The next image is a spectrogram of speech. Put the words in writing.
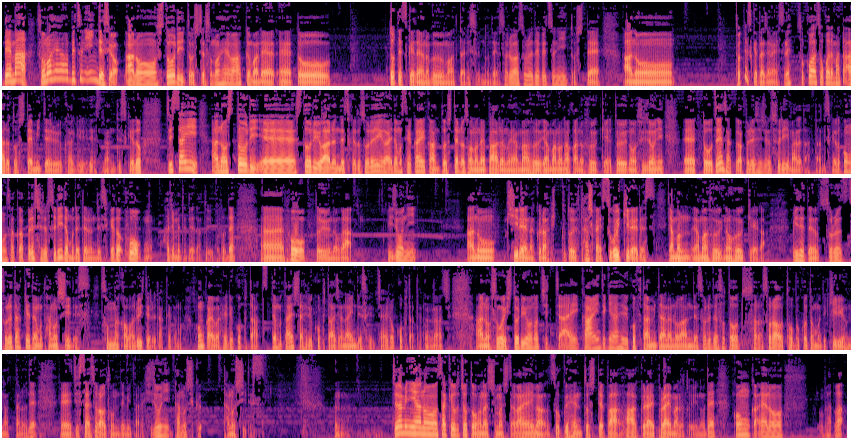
で、まあ、その辺は別にいいんですよ。あの、ストーリーとしてその辺はあくまで、えっ、ー、と、と手つけたような部分もあったりするので、それはそれで別にいいとして、あのー、と手つけたじゃないですね。そこはそこでまたあるとして見てる限りですなんですけど、実際、あの、ストーリー、えー、ストーリーはあるんですけど、それ以外でも世界観としてのそのネパールの山山の中の風景というのを非常に、えー、っと、前作がプレイステーション3までだったんですけど、今作はプレイステーション3でも出てるんですけど、4も初めて出たということで、えー4というのが非常にあの、綺麗なグラフィックという、確かにすごい綺麗です。山、山風の風景が。見てて、それ、それだけでも楽しいです。その中を歩いてるだけでも。今回はヘリコプターつっても大したヘリコプターじゃないんですけど、ジャイロコプターだったかな。あの、すごい一人用のちっちゃい簡易的なヘリコプターみたいなのがあるんで、それで外を、空、空を飛ぶこともできるようになったので、えー、実際空を飛んでみたら非常に楽しく、楽しいです。うん。ちなみに、あの、先ほどちょっとお話ししましたが、今、続編としてパ、ファークライプライマルというので、今回、あの、ファ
